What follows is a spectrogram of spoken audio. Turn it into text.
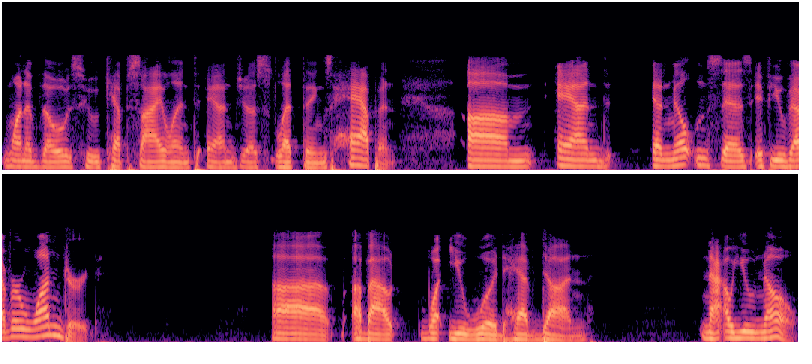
one of those who kept silent and just let things happen? Um, and and Milton says, if you've ever wondered uh, about what you would have done, now you know,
